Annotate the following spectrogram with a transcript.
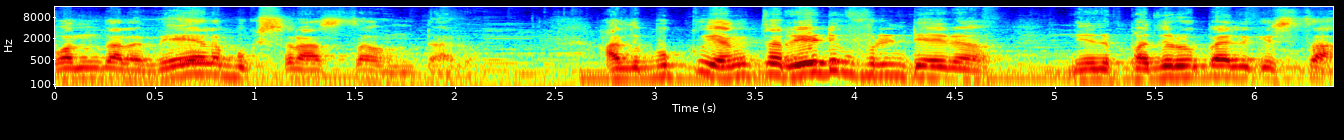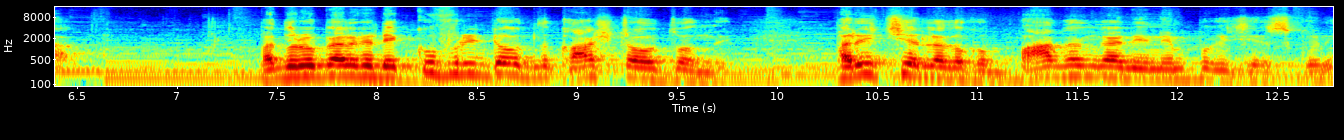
వందల వేల బుక్స్ రాస్తూ ఉంటారు. అది బుక్ ఎంత రేటుకు ప్రింట్ అయినా నేను పది రూపాయలకి ఇస్తా. పది రూపాయల కంటే ఎక్కువ ప్రింట్ అవుతుంది కాస్ట్ అవుతుంది. పరిచయలో ఒక భాగంగా నేను ఎంపిక చేసుకుని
